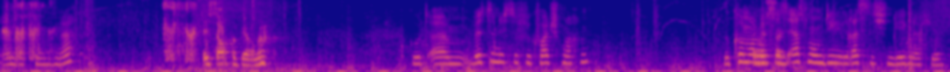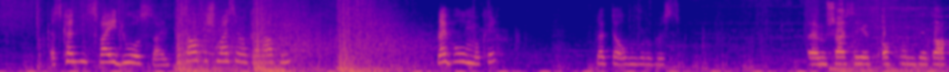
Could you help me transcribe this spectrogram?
Ender King, ne? Ich saufe gerne. Gut, ähm, willst du nicht so viel Quatsch machen? Wir kümmern uns jetzt müssen- erstmal um die restlichen Gegner hier. Es könnten zwei Duos sein. Pass auf, ich schmeiß jemand Granaten. Bleib oben, okay? Bleib da oben, wo du bist. Ähm, scheiße, hier ist offen der Dach.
